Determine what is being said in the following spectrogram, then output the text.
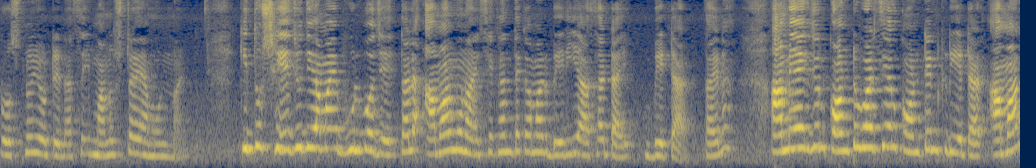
প্রশ্নই ওঠে না, সেই মানুষটাই এমন নয়। কিন্তু সে যদি আমায় ভুল বোঝে, তাহলে আমার মনে হয় সেখান থেকে আমার বেরিয়ে আসাটাই বেটার তাই না? আমি একজন কন্ট্রোভার্সিয়াল কন্টেন্ট ক্রিয়েটার আমার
